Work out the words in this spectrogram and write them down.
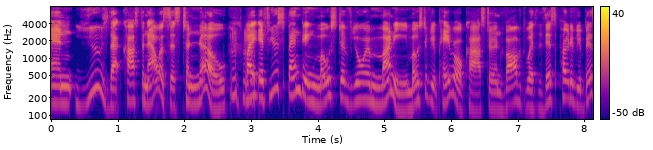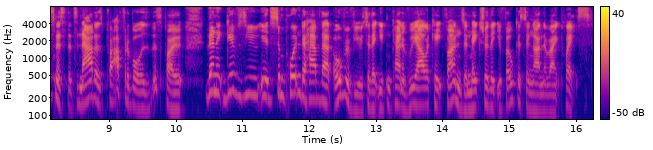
and use that cost analysis to know, mm-hmm. like, if you're spending most of your money, most of your payroll costs are involved with this part of your business that's not as profitable as this part, then it gives you. It's important to have that overview so that you can kind of reallocate funds and make sure that you're focusing on the right place.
